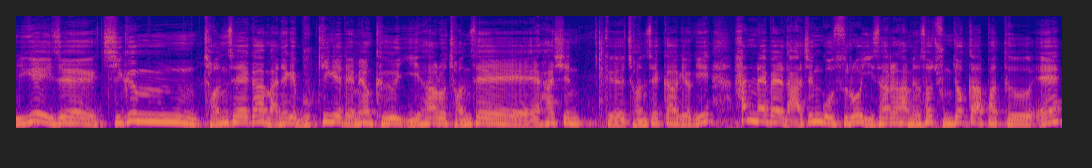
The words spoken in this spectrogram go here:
이게 이제 지금 전세가 만약에 묶이게 되면 그 이하로 전세 하신 그 전세 가격이 한 레벨 낮은 곳으로 이사를 하면서 중저가 아파트의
